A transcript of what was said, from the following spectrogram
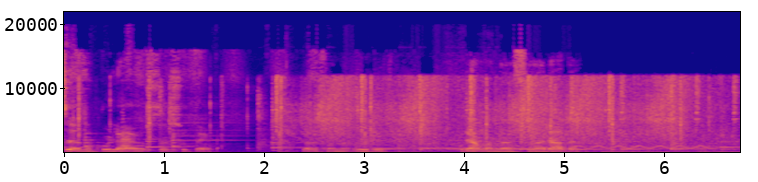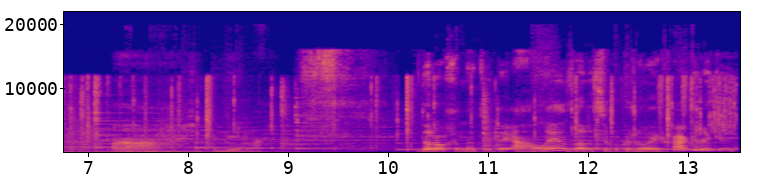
Все, запуляю все сюди. Зараз вони вийдуть прямо на снаряди. Ай, блін. Дорога не туди. Але зараз я покажу лайфхак, який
